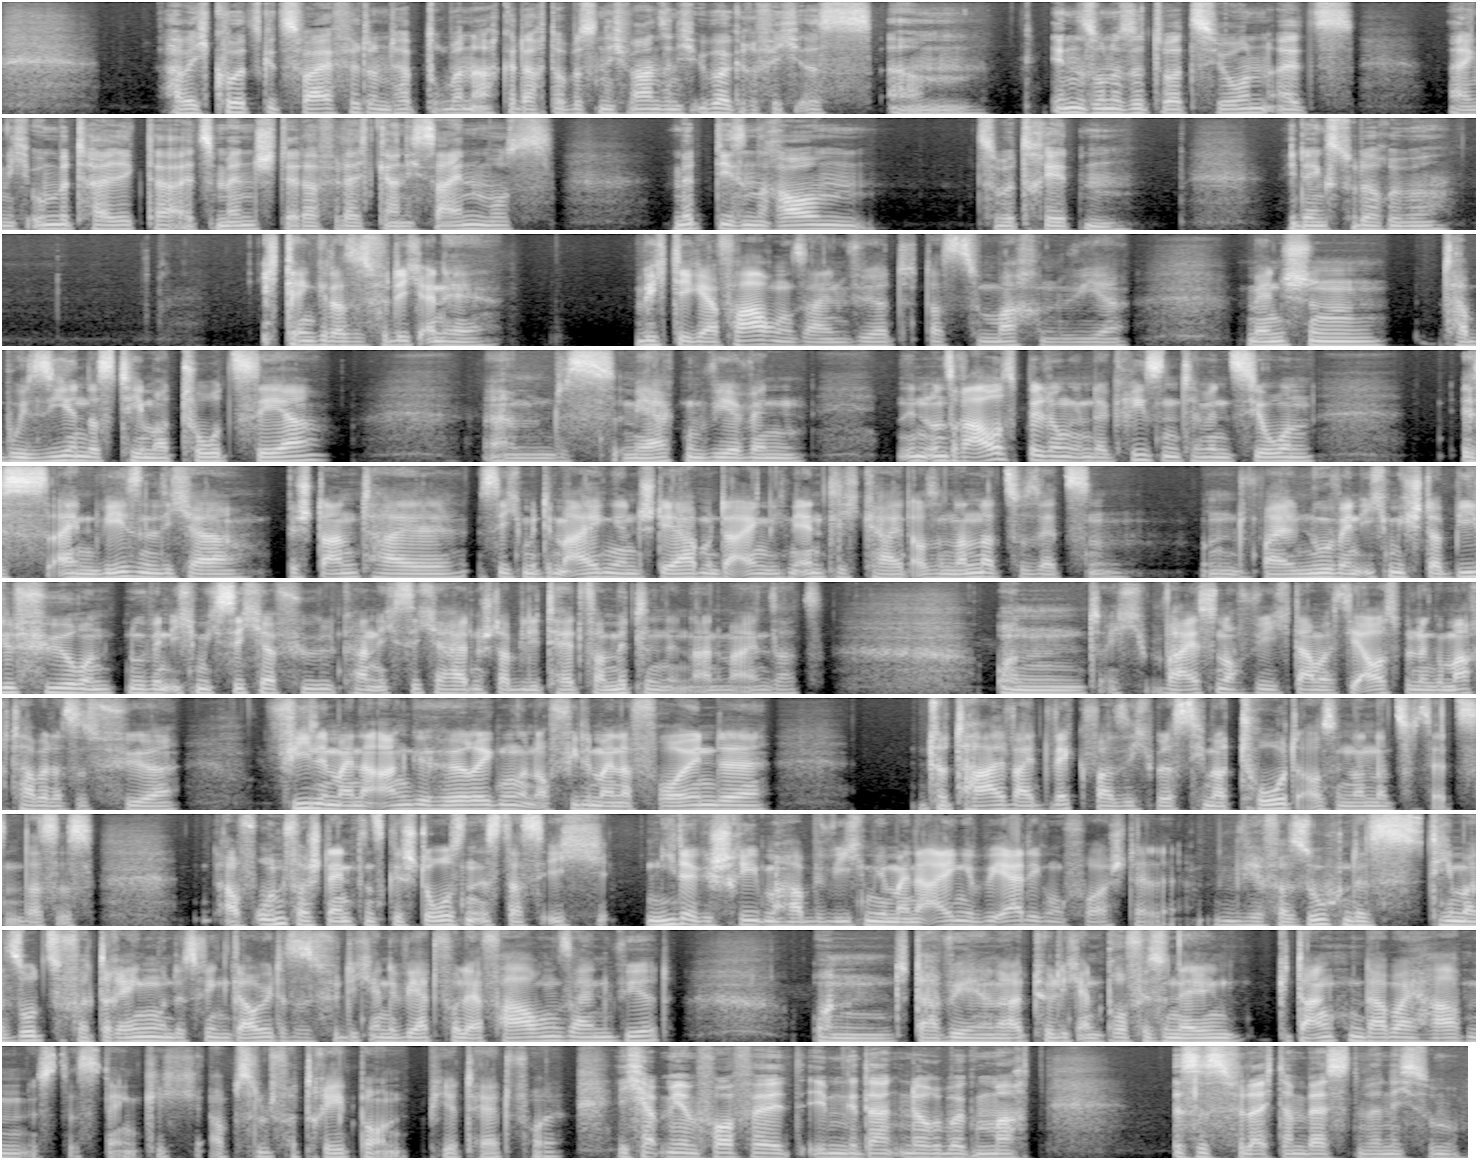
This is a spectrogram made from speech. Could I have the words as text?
habe ich kurz gezweifelt und habe darüber nachgedacht, ob es nicht wahnsinnig übergriffig ist, ähm, in so eine Situation als eigentlich Unbeteiligter, als Mensch, der da vielleicht gar nicht sein muss, mit diesen Raum zu betreten. Wie denkst du darüber? Ich denke, dass es für dich eine wichtige Erfahrung sein wird, das zu machen. Wir Menschen tabuisieren das Thema Tod sehr. Ähm, das merken wir, wenn in unserer Ausbildung in der Krisenintervention ist ein wesentlicher Bestandteil, sich mit dem eigenen Sterben und der eigentlichen Endlichkeit auseinanderzusetzen. Und weil nur wenn ich mich stabil führe und nur wenn ich mich sicher fühle, kann ich Sicherheit und Stabilität vermitteln in einem Einsatz. Und ich weiß noch, wie ich damals die Ausbildung gemacht habe, dass es für viele meiner Angehörigen und auch viele meiner Freunde total weit weg war, sich über das Thema Tod auseinanderzusetzen, dass es auf Unverständnis gestoßen ist, dass ich niedergeschrieben habe, wie ich mir meine eigene Beerdigung vorstelle. Wir versuchen das Thema so zu verdrängen und deswegen glaube ich, dass es für dich eine wertvolle Erfahrung sein wird. Und da wir natürlich einen professionellen Gedanken dabei haben, ist das, denke ich, absolut vertretbar und pietätvoll. Ich habe mir im Vorfeld eben Gedanken darüber gemacht, ist es vielleicht am besten, wenn ich so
